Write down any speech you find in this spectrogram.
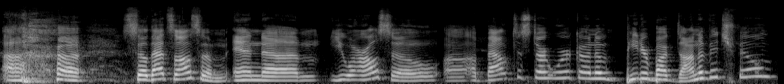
Uh, so that's awesome. And um, you are also uh, about to start work on a Peter Bogdanovich film?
